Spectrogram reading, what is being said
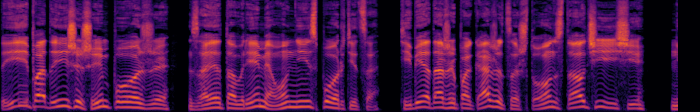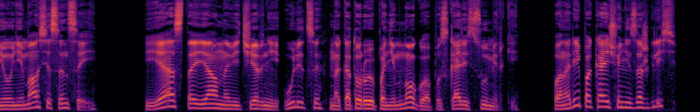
«Ты подышишь им позже, за это время он не испортится. Тебе даже покажется, что он стал чище», — не унимался сенсей. Я стоял на вечерней улице, на которую понемногу опускались сумерки. Фонари пока еще не зажглись,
